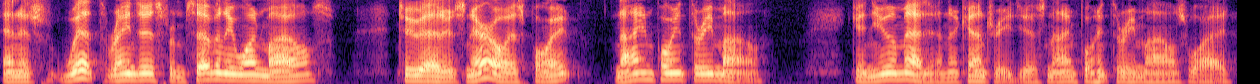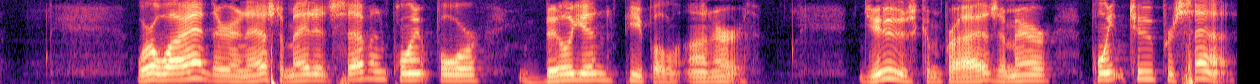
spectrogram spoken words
and its width ranges from 71 miles to, at its narrowest point, 9.3 miles. Can you imagine a country just 9.3 miles wide? Worldwide, there are an estimated 7.4 billion people on Earth. Jews comprise a mere 0.2%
